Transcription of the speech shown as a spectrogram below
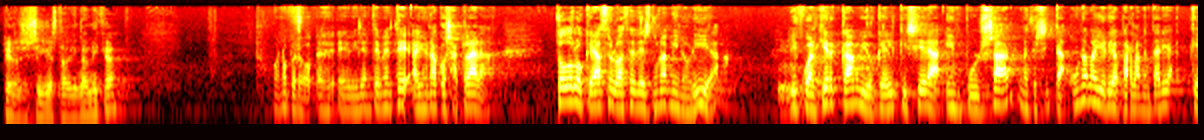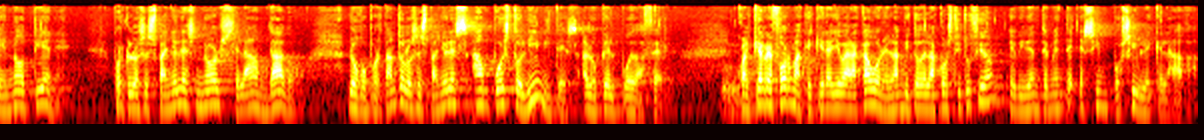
Pero si sigue esta dinámica. Bueno, pero eh, evidentemente hay una cosa clara. Todo lo que hace lo hace desde una minoría. Y cualquier cambio que él quisiera impulsar necesita una mayoría parlamentaria que no tiene, porque los españoles no se la han dado. Luego, por tanto, los españoles han puesto límites a lo que él puede hacer. Cualquier reforma que quiera llevar a cabo en el ámbito de la Constitución, evidentemente es imposible que la haga.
